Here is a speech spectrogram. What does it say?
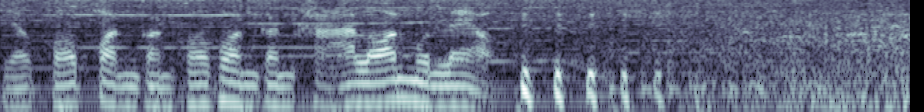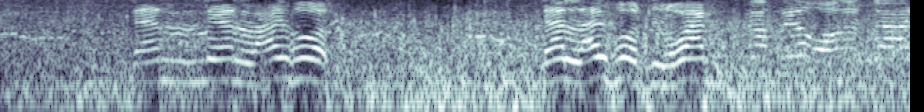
เดี๋ยวขอผ่อนก่อนขอผ่อนก่อนขาร้อนหมดแล้วแล่นแล่นหลายโพดแล่นหลายโพดอยู่วันกล้ามเนื้อออกอาการ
